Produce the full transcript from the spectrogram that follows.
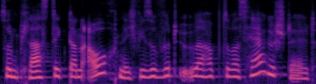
so ein Plastik dann auch nicht. Wieso wird überhaupt sowas hergestellt?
